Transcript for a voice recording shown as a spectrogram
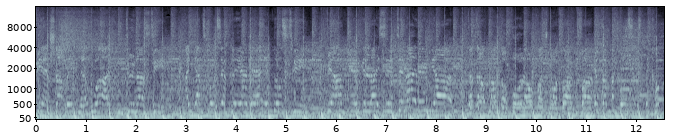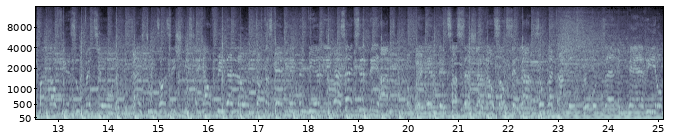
Wir entstammen der uralten Dynastie. Ein ganz großer Player der Industrie. Wir haben viel geleistet in all den Jahren. Da darf man doch wohl auch mal Sportwagen fahren. Ja, wenn man groß ist, bekommt man auch viel Subventionen. Reichtum soll sich schließlich auch wieder lohnen. Doch das Geld nehmen wir lieber selbst in die Hand und bringen den Zaster schnell raus aus dem Land. So bleibt alles für unser Imperium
